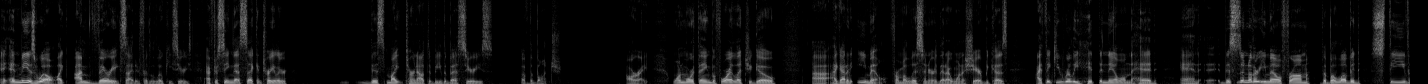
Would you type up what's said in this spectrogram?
and, and me as well. Like, I'm very excited for the Loki series. After seeing that second trailer, this might turn out to be the best series of the bunch. All right, one more thing before I let you go. Uh, I got an email from a listener that I want to share because I think you really hit the nail on the head. And uh, this is another email from the beloved Steve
